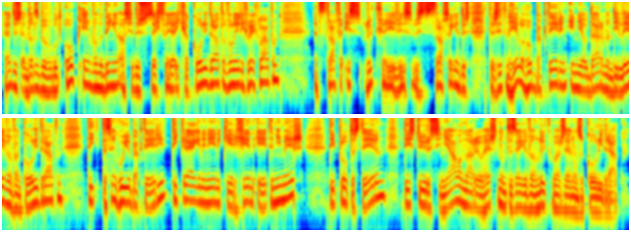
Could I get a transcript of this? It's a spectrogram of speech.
Dus, en dat is bijvoorbeeld ook een van de dingen als je dus zegt van ja, ik ga koolhydraten volledig weglaten. Het straffen is, Luc, is het straf zeggen, dus er zit een hele hoop bacteriën in jouw darmen die leven van koolhydraten. Die, dat zijn goede bacteriën, die krijgen in één keer geen eten niet meer. Die protesteren, die sturen signalen naar jouw hersenen om te zeggen van Luc, waar zijn onze koolhydraten?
